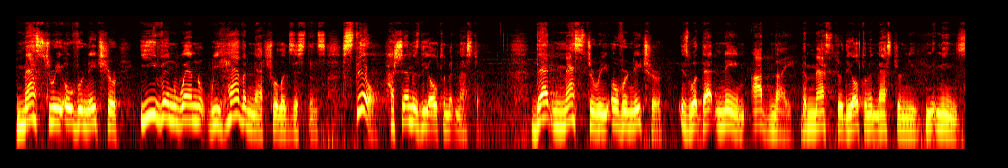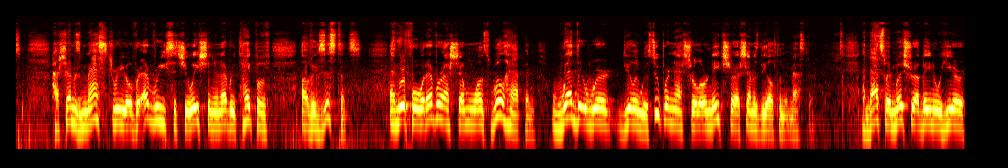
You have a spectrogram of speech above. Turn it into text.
Mastery over nature, even when we have a natural existence. Still, Hashem is the ultimate master. That mastery over nature is what that name, Adnai, the master, the ultimate master, means. Hashem's mastery over every situation and every type of, of existence. And therefore, whatever Hashem wants will happen, whether we're dealing with supernatural or nature, Hashem is the ultimate master. And that's why Moshe Rabbeinu here,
